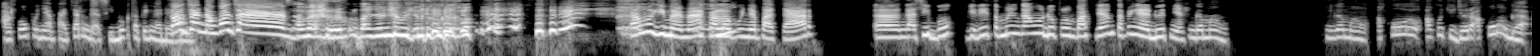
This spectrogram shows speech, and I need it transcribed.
aku punya pacar nggak sibuk tapi nggak ada. Konsen dong konsen. sabar pertanyaannya bikin aku Kamu gimana Mm-mm. kalau punya pacar eh, nggak sibuk? Jadi temen kamu 24 jam tapi nggak ada duitnya. nggak mau nggak mau aku aku jujur aku nggak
